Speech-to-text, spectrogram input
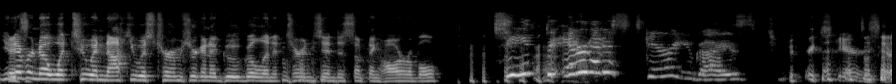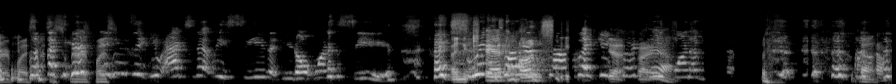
It's- never know what two innocuous terms you're going to google and it turns into something horrible See, the internet is scary, you guys. it's very scary It's a scary place. It's a There's scary things that you accidentally see that you don't want to see. Like And you swing can't sounds like it Yeah, could right. be Yeah. one of Yeah.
